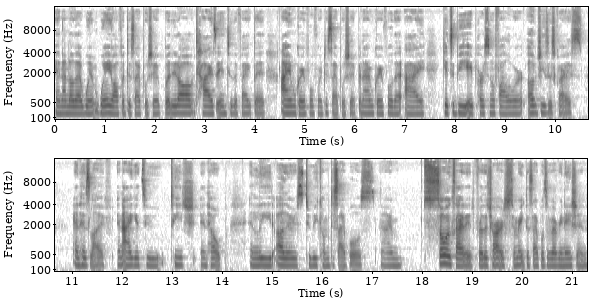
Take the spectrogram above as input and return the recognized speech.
And I know that went way off of discipleship, but it all ties into the fact that I am grateful for discipleship and I am grateful that I get to be a personal follower of Jesus Christ and his life. And I get to teach and help and lead others to become disciples. And I'm so excited for the charge to make disciples of every nation.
